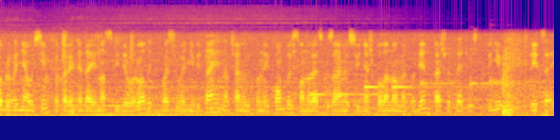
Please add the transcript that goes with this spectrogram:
Доброго дня усім, хто переглядає наш відеоролик. Вас сьогодні вітає навчально-виховний комплекс Слановецька загальноосвітня школа номер 1 першого-третього ступенів ліцей.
